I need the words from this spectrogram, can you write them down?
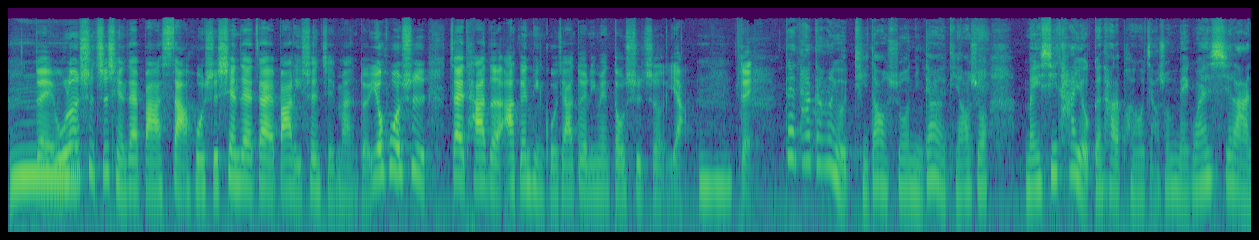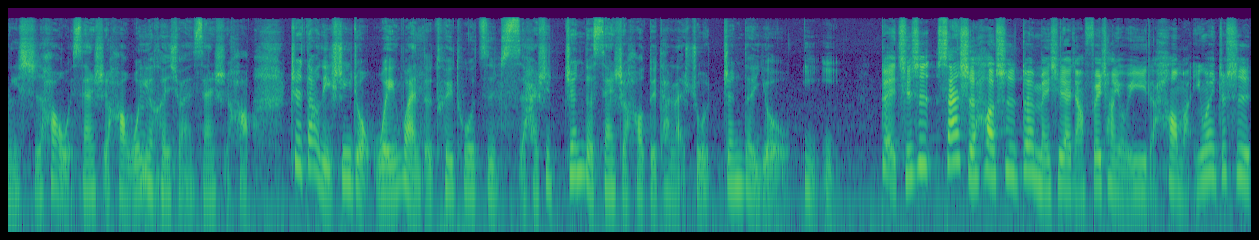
嗯，对，无论是之前在巴萨，或是现在在巴黎圣杰曼队，又或是在他的阿根廷国家队里面，都是这样。嗯，对。但他刚刚有提到说，你刚刚有提到说，梅西他有跟他的朋友讲说，没关系啦，你十号我三十号，我也很喜欢三十号。这到底是一种委婉的推脱之词，还是真的三十号对他来说真的有意义？对，其实三十号是对梅西来讲非常有意义的号码，因为这是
